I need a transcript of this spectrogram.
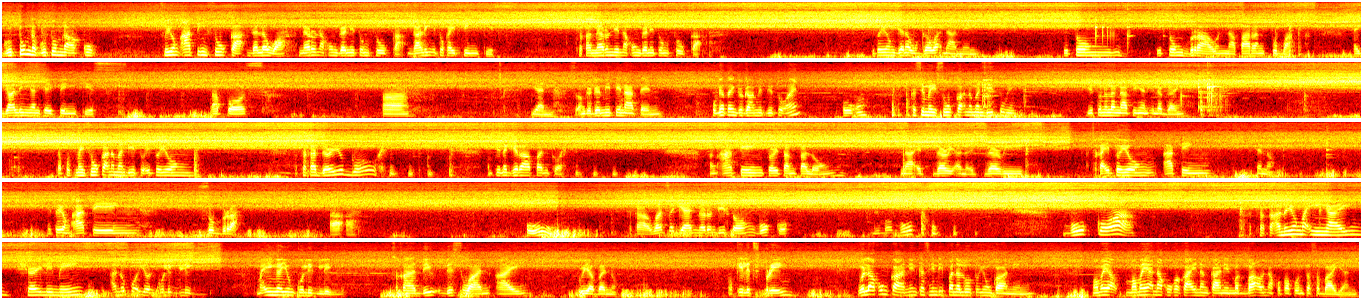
Gutom na gutom na ako. So yung ating suka, dalawa, meron akong ganitong suka. Galing ito kay Pinkis. Saka meron din akong ganitong suka. Ito yung ginagawa namin. Itong itong brown na parang tuba ay galing yan kay Pinkis. Tapos ah yan. So ang gagamitin natin, huwag na tayong gagamit nito ay. Oo. Kasi may suka naman dito eh. Dito na lang natin yan ilagay. Tapos may suka naman dito. Ito yung at saka there you go. ang pinaghirapan ko. ang ating tortang talong na it's very ano, it's very at saka ito yung ating ano, ito yung ating sobra. Ah, ah. Oh. Saka once again, meron ditong buko. Di ba buko? buko ah. At saka ano yung maingay? Shirley May. Ano po yon Kuliglig. Maingay yung kuliglig. Saka di- this one ay guyabano. Okay, let's pray. Wala akong kanin kasi hindi pa naluto yung kanin. Mamaya, mamaya na ako kakain ng kanin. Magbaon ako papunta sa bayan.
